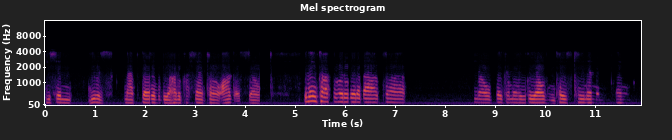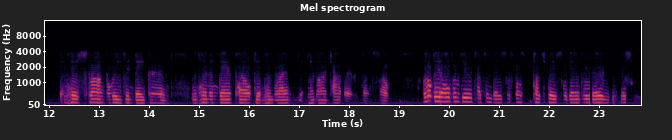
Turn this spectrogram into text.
he shouldn't. He was not scheduled to be 100% till August. So, and then he talked a little bit about, uh, you know, Baker Mayfield and Case Keenum and, and, and his strong belief in Baker and and him and Van Pelt getting him right and getting him on top of everything. So a little bit overview, touching base. We're supposed to touch base with Andrew Berry this week.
